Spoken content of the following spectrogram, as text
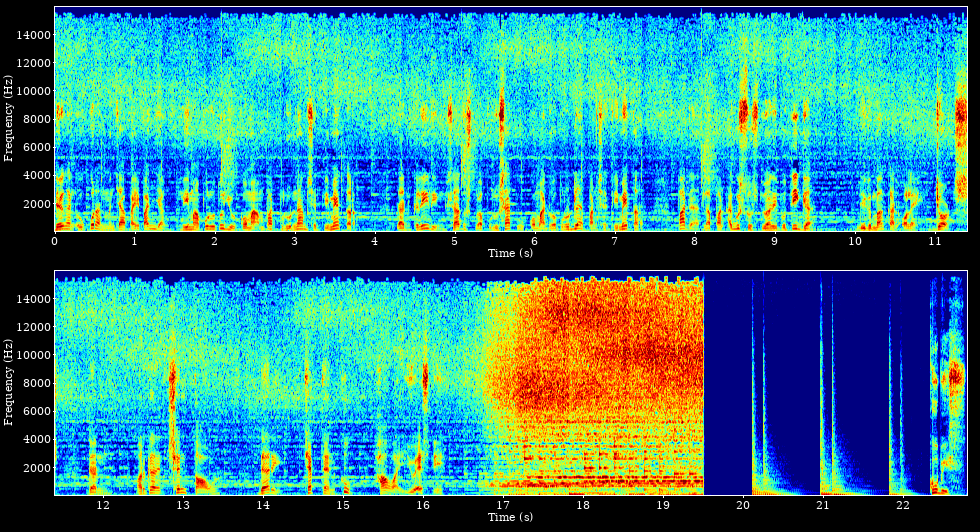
dengan ukuran mencapai panjang 57,46 cm dan keliling 121,28 cm pada 8 Agustus 2003 dikembangkan oleh George dan Margaret Centaur dari Captain Cook, Hawaii, USA. Kubis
